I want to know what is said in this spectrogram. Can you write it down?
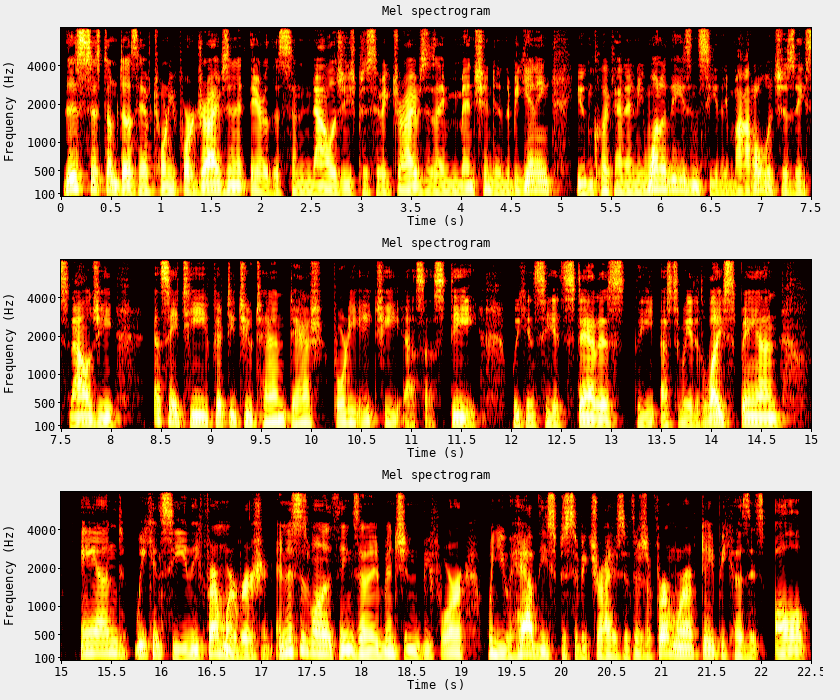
This system does have 24 drives in it. They are the Synology specific drives, as I mentioned in the beginning. You can click on any one of these and see the model, which is a Synology SAT 5210-48G SSD. We can see its status, the estimated lifespan, and we can see the firmware version. And this is one of the things that I mentioned before when you have these specific drives, if there's a firmware update, because it's all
